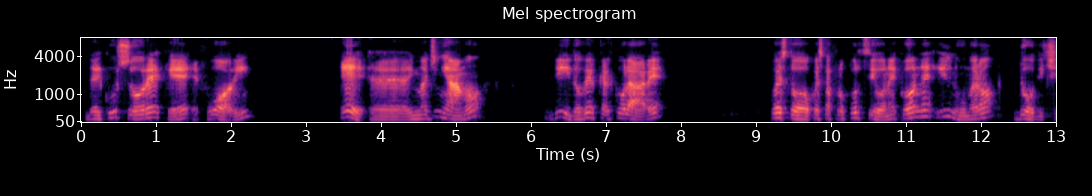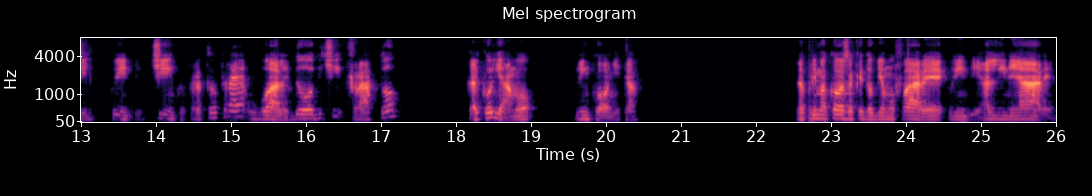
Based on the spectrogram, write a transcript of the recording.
del cursore che è fuori e eh, immaginiamo di dover calcolare questo, questa proporzione con il numero 12 quindi 5 fratto 3 uguale 12 fratto calcoliamo l'incognita. La prima cosa che dobbiamo fare è quindi allineare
